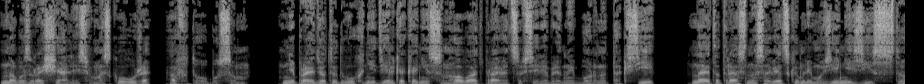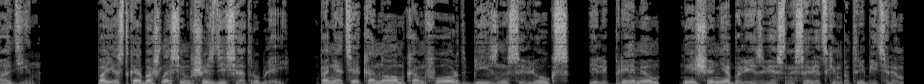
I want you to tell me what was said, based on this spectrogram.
но возвращались в Москву уже автобусом. Не пройдет и двух недель, как они снова отправятся в Серебряный Бор на такси, на этот раз на советском лимузине ЗИС-101. Поездка обошлась им в 60 рублей. Понятия эконом, комфорт, бизнес и люкс или премиум еще не были известны советским потребителям,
